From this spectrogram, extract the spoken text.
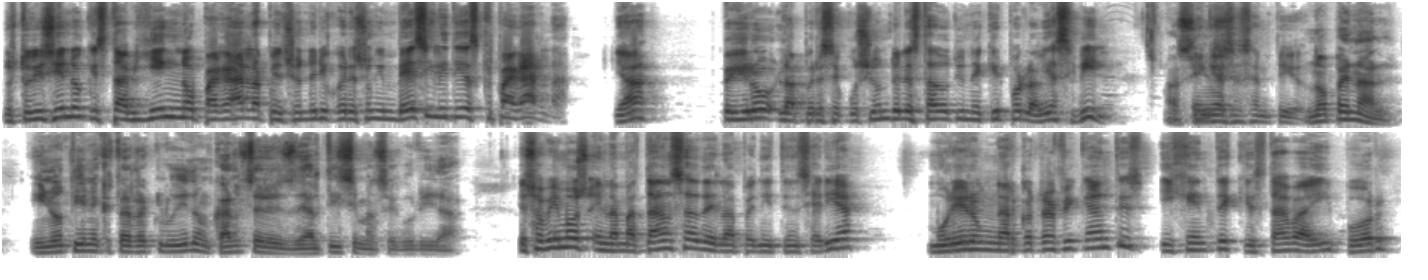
estoy diciendo que está bien no pagar la pensión del hijo, eres un imbécil y tienes que pagarla, ¿ya? Pero la persecución del Estado tiene que ir por la vía civil, Así en es. ese sentido. No penal. Y no tiene que estar recluido en cárceles de altísima seguridad. Eso vimos en la matanza de la penitenciaría, murieron narcotraficantes y gente que estaba ahí por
